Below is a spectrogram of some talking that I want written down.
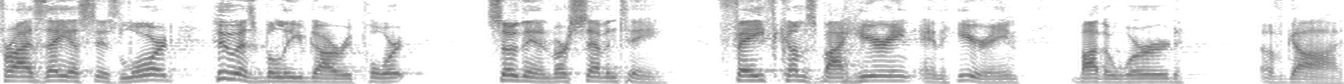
For Isaiah says, Lord, who has believed our report? So then, verse 17, faith comes by hearing, and hearing by the word of God.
